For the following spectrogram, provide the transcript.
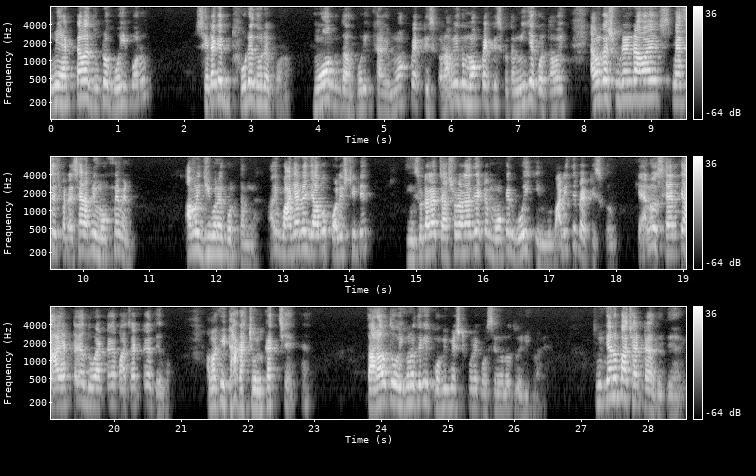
তুমি একটা বা দুটো বই পড়ো, সেটাকে ধরে ধরে পড়ো। মক দাও পরীক্ষা আগে মক প্র্যাকটিস করো। আমি কিন্তু মক প্র্যাকটিস করতাম, নিজে করতাম। ওই এখনকার স্টুডেন্টরা হয় মেসেজ পাঠায়, স্যার, আপনি মক নেবেন? আমি জীবনে করতাম না। আমি বাজারে যাব কলেজ স্ট্রিটে তিনশো টাকা, চারশো টাকা দিয়ে একটা মকের বই কিনবো, বাড়িতে প্র্যাকটিস করব। কেন স্যারকে হাজার টাকা, দু হাজার টাকা, পাঁচ হাজার টাকা দেবো? আমার কি টাকা চলকাচ্ছে? হ্যাঁ? তারাও তো ওইগুলো থেকে কপি পেস্ট করে কোশ্চেনগুলো তৈরি করে। তুমি কেন পাঁচ হাজার টাকা দিতে হবে?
